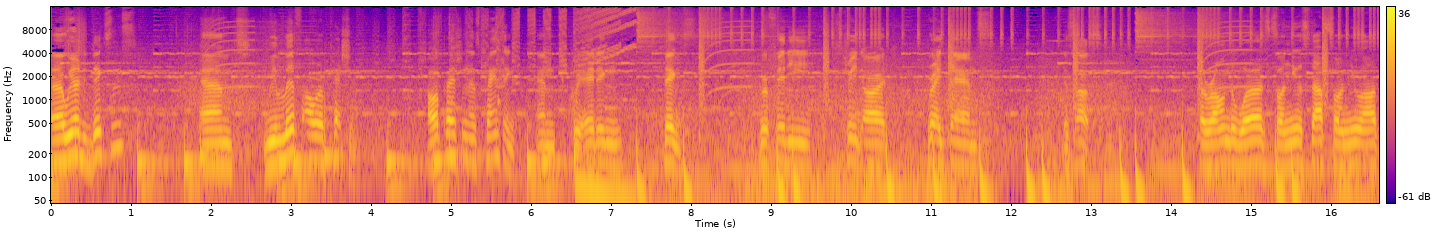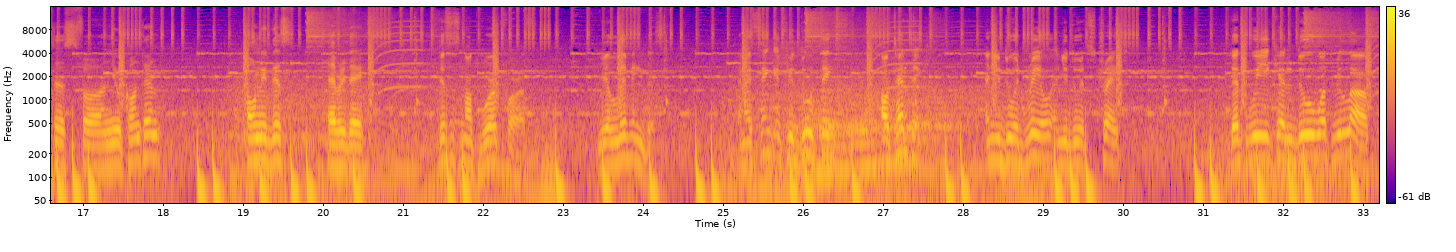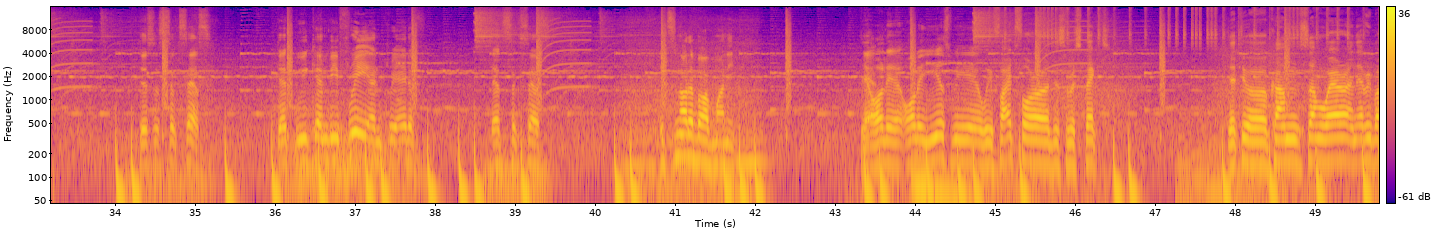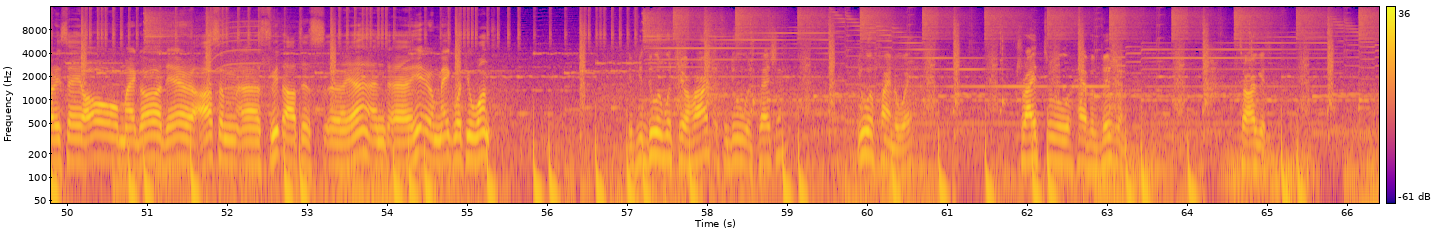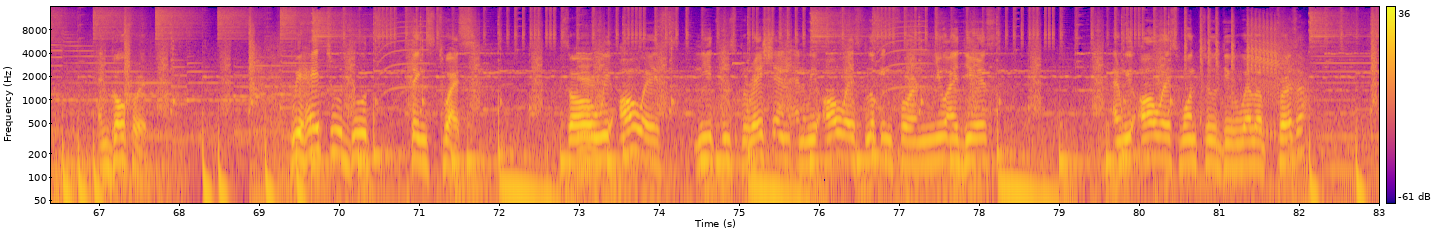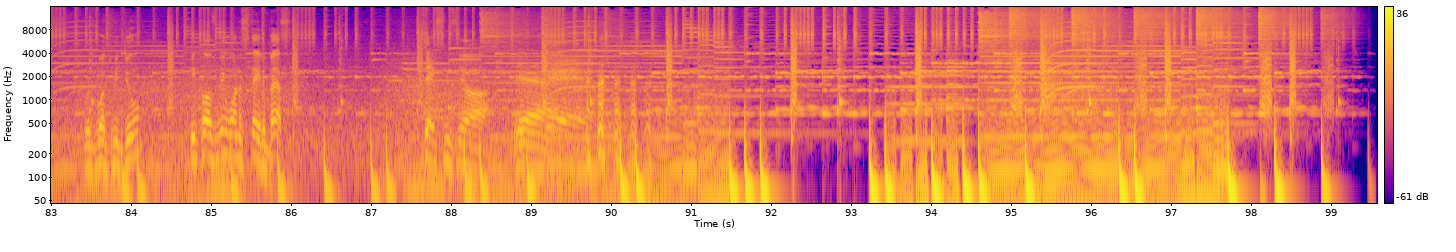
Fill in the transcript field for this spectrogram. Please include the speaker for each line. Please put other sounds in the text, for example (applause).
Speaker 1: Uh, we are the Dixons and we live our passion. Our passion is painting and creating things. Graffiti, street art, breakdance, it's us.
Speaker 2: Around the world for new stuff, for new artists, for new content. Only this every day.
Speaker 1: This is not work for us. We are living this. And I think if you do things authentic and you do it real and you do it straight, that we can do what we love, this is success. That we can be free and creative, that's success. It's not about money.
Speaker 2: Yeah, all the all the years we we fight for this respect. That you come somewhere and everybody say, "Oh my God, they're awesome uh, street artists, uh, yeah, and uh, here make what you want."
Speaker 1: If you do it with your heart, if you do it with passion, you will find a way. Try to have a vision, target, and go for it. We hate to do things twice. So
Speaker 2: Yeah.
Speaker 1: we always need inspiration and we always looking for new ideas and we always want to develop further with what we do because we want to stay the best. Dixon's yeah.
Speaker 2: Yeah.
Speaker 1: Yeah. (laughs)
